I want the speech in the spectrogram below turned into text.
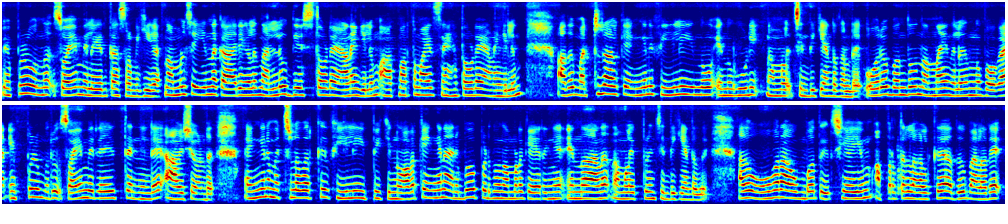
എപ്പോഴും ഒന്ന് സ്വയം വിലയിരുത്താൻ ശ്രമിക്കുക. നമ്മൾ ചെയ്യുന്ന കാര്യങ്ങൾ നല്ല ഉദ്ദേശത്തോടെ ആണെങ്കിലും ആത്മാർത്ഥമായ സ്നേഹത്തോടെ ആണെങ്കിലും അത് മറ്റൊരാൾക്ക് എങ്ങനെ ഫീൽ ചെയ്യുന്നു എന്നുകൂടി നമ്മൾ ചിന്തിക്കേണ്ടതുണ്ട്. ഓരോ ബന്ധവും നന്നായി നിലനിന്ന് പോകാൻ എപ്പോഴും ഒരു സ്വയം വിലയിരുത്തലിന്റെ ആവശ്യമുണ്ട്. എങ്ങനെ മറ്റുള്ളവർക്ക് ഫീൽ ചെയ്യിപ്പിക്കുന്നു അവർക്ക് എങ്ങനെ അനുഭവപ്പെടുന്നു നമ്മുടെ കെയറിങ് എന്നതാണ് നമ്മൾ എപ്പോഴും ചിന്തിക്കേണ്ടത്. അത് ഓവറാകുമ്പോൾ തീർച്ചയായും അപ്പുറത്തുള്ള ആൾക്ക് അത് വളരെ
